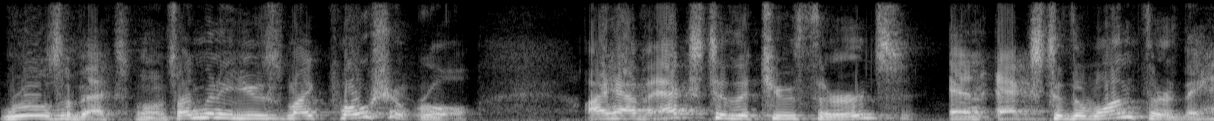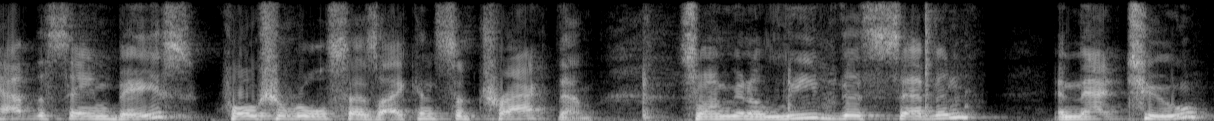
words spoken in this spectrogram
rules of exponents. I'm going to use my quotient rule. I have x to the 2 thirds and x to the 1 third. They have the same base. Quotient rule says I can subtract them. So I'm going to leave this 7 and that 2.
